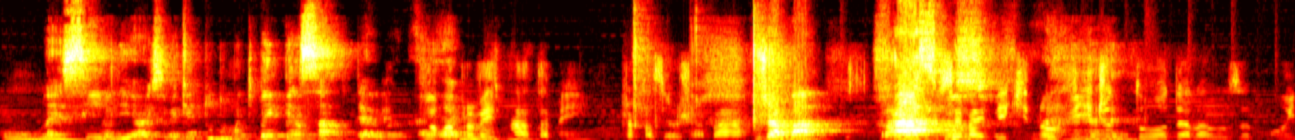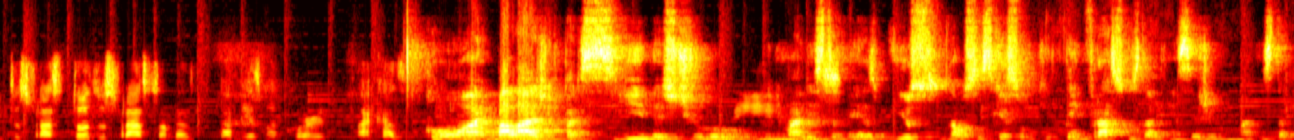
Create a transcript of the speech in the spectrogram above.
um lencinho ali, aí você vê que é tudo muito bem pensado. É, vamos é, aproveitar é... também para fazer o jabá. Jabá. Frascos. Você vai ver que no vídeo todo ela usa muitos frascos, todos os frascos são da, da mesma cor na casa. Com a embalagem parecida, estilo Sim. minimalista mesmo. E os, não se esqueçam que tem frascos da linha Seja Minimalista,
